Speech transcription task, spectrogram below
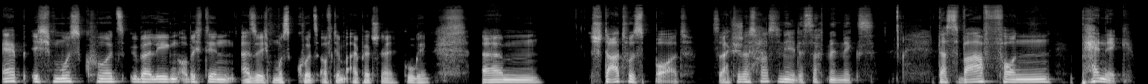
App, ich muss kurz überlegen, ob ich den, also ich muss kurz auf dem iPad schnell googeln. Ähm, Statusboard. Sagt ihr das was? Nee, das sagt mir nix. Das war von Panic.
